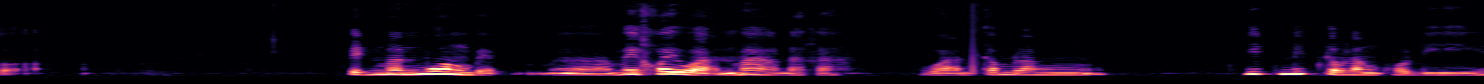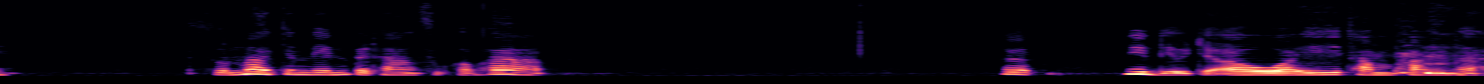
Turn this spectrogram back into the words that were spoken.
ก็ เป็นมันม่วงแบบไม่ค่อยหวานมากนะคะ หวานกำลังนิดนิดกำลังพอดี ส่วนมากจะเน้นไปทางสุขภาพแบบนี่เดี๋ยวจะเอาไว้ทำพันธุ์ค่ะ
